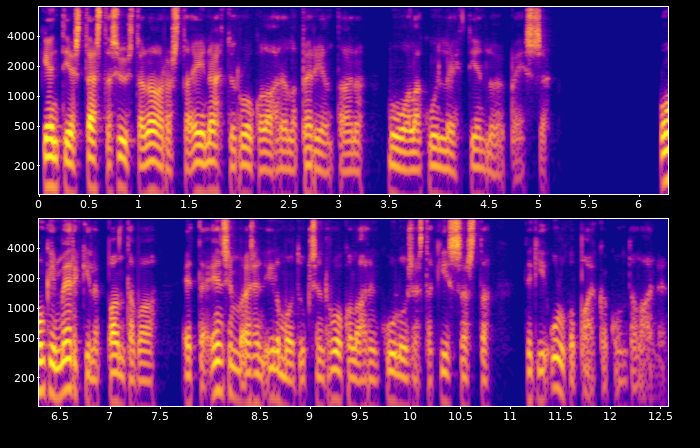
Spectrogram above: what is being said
Kenties tästä syystä naarasta ei nähty Ruokolahdella perjantaina muualla kuin lehtien lööpeissä. Onkin merkille pantavaa, että ensimmäisen ilmoituksen Ruokolahden kuuluisesta kissasta teki ulkopaikkakuntalainen.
